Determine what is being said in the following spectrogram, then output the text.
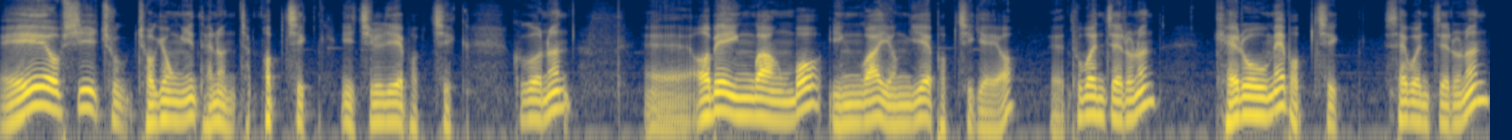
예외 없이 주, 적용이 되는 자- 법칙, 이 진리의 법칙. 그거는 에, 업의 인과응보, 인과연기의 법칙이에요. 예, 두 번째로는 괴로움의 법칙. 세 번째로는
